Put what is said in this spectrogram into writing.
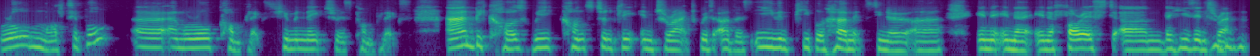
we're all multiple. Uh, and we're all complex. Human nature is complex. And because we constantly interact with others, even people, hermits, you know, uh, in, in, a, in a forest, um, that he's interacting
